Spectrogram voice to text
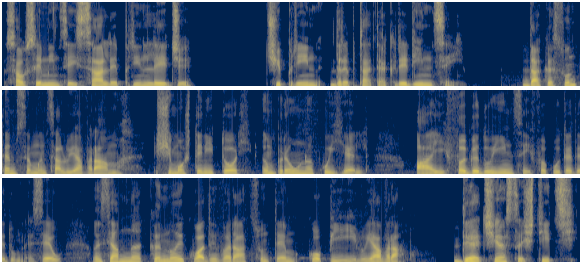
sau seminței sale prin lege, ci prin dreptatea credinței. Dacă suntem sămânța lui Avram și moștenitori împreună cu el ai făgăduinței făcute de Dumnezeu, înseamnă că noi cu adevărat suntem copiii lui Avram. De aceea să știți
